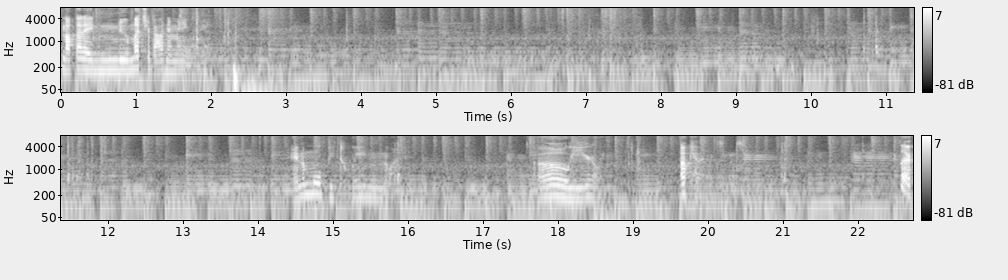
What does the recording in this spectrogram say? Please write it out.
Not that I knew much about him anyway. Animal between? Oh, yearling. Okay, that makes sense. Look,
